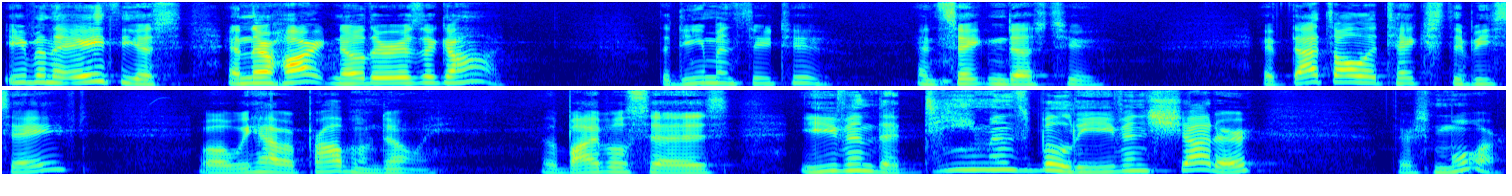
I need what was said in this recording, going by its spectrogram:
Even the atheists in their heart know there is a God. The demons do too, and Satan does too. If that's all it takes to be saved, well, we have a problem, don't we? The Bible says even the demons believe and shudder. There's more.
